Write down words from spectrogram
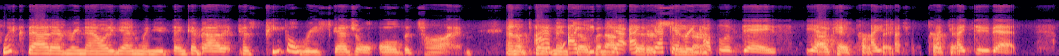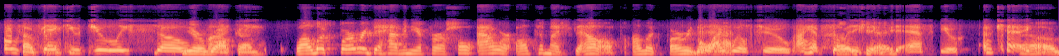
Click that every now and again when you think about it, because people reschedule all the time, and appointments I, I open up I that are check sooner. every couple of days. Yeah. Okay, perfect, I, I, perfect. I, do that. Oh, Okay. thank you, Julie, so You're much. welcome. Well, I look forward to having you for a whole hour all to myself. I'll look forward to Oh, that. I will too. I have so many things to ask you. Okay. Oh,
